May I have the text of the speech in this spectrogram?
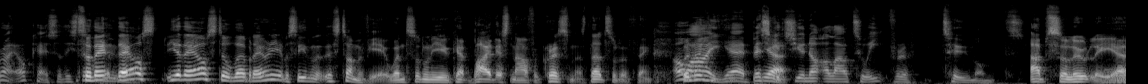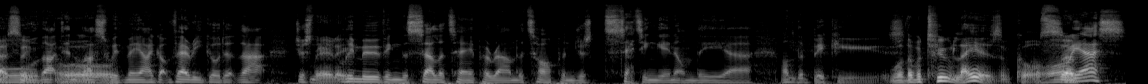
Right. Okay. So they still. so they they that. are yeah they are still there, but I only ever see them at this time of year when suddenly you get buy this now for Christmas, that sort of thing. Oh, But no, aye, yeah. Biscuits you're not allowed to eat for two months. absolutely, yeah. oh, so, that didn't last oh. with me. I got very good at that. Just Really? removing the sellotape around the top and just setting in on the uh, on the bickies. Well, there were two layers, of course. oh so yes.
